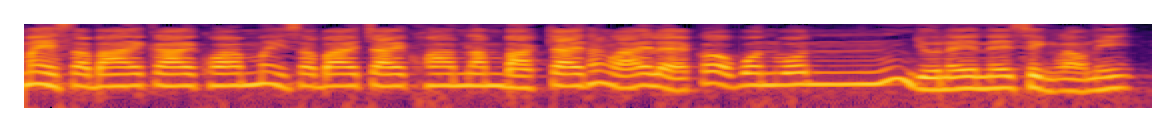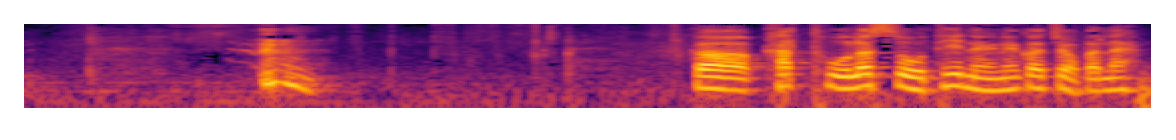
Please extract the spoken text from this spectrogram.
ไม่สบายกายความไม่สบายใจความลำบากใจทั้งหลายแหละ ก็วนๆอยู่ในในสิ่งเหล่านี้ ก็คัดทูลสูตรที่หนึ่งนี่ก็จบแล้วนะ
